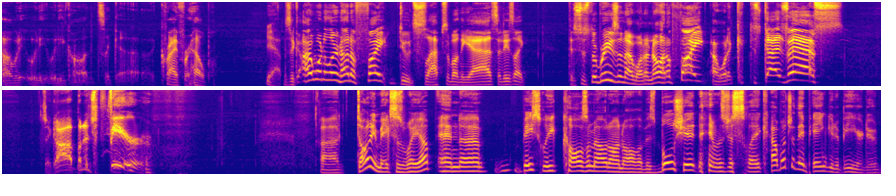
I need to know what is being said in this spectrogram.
oh, what, what, do you, what do you call it? It's like a cry for help. Yeah, He's like, I want to learn how to fight. Dude slaps him on the ass, and he's like, This is the reason I want to know how to fight. I want to kick this guy's ass. It's like, ah, but it's fear. Uh, Donnie makes his way up and uh, basically calls him out on all of his bullshit and was just like, how much are they paying you to be here, dude?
